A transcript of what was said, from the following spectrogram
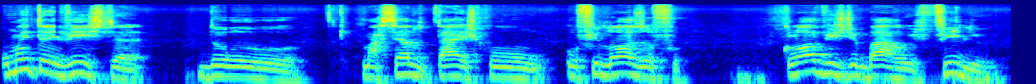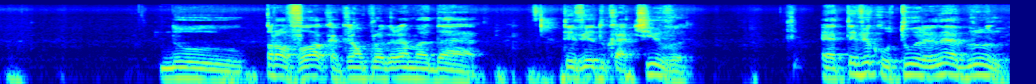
uma entrevista do Marcelo Tais com o filósofo Clóvis de Barros Filho, no Provoca, que é um programa da TV Educativa. É TV Cultura, né, Bruno?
